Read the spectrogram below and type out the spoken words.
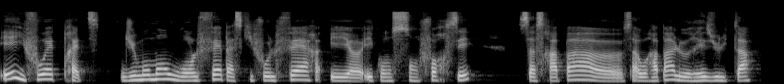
Et il faut être prête. Du moment où on le fait parce qu'il faut le faire et, euh, et qu'on se sent forcé, ça sera pas, euh, ça aura pas le résultat euh,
